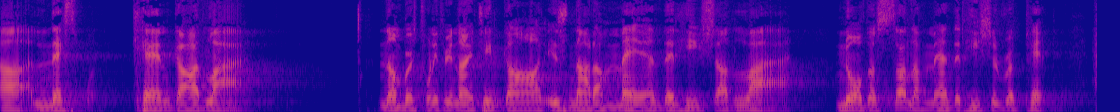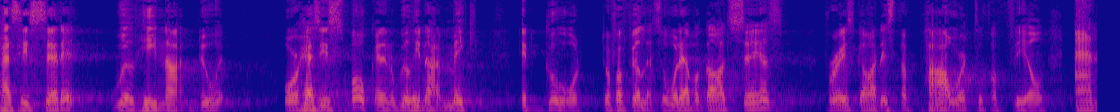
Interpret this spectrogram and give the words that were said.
Uh, next one. Can God lie? Numbers 23 19. God is not a man that he should lie, nor the Son of Man that he should repent. Has he said it? Will he not do it? Or has he spoken and will he not make it good to fulfill it? So, whatever God says, praise God, it's the power to fulfill and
